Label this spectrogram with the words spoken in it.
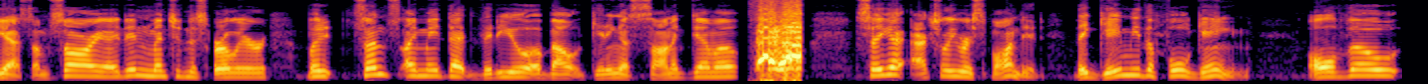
Yes, I'm sorry, I didn't mention this earlier, but since I made that video about getting a Sonic demo, Sega! Sega actually responded. They gave me the full game. Although,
